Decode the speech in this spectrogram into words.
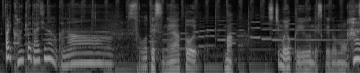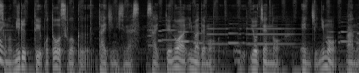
やっぱり環境大事なのかな。そうですね。あとまあ父もよく言うんですけれども、はい、その見るっていうことをすごく大事にしなさいっていうのは今でも幼稚園の園児にもあの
